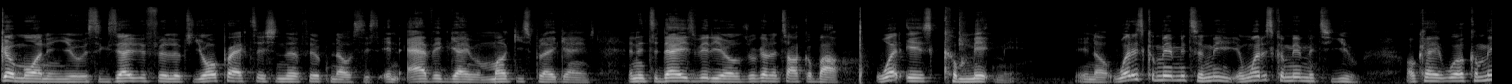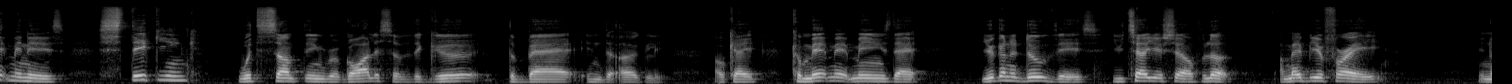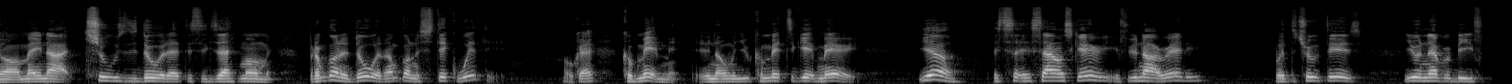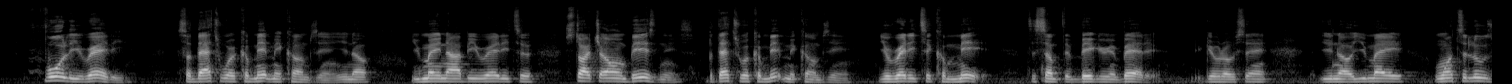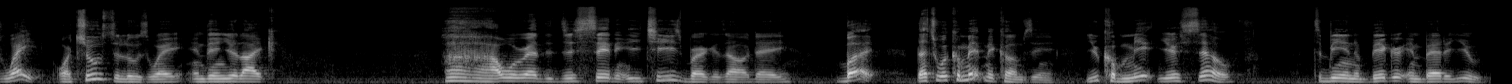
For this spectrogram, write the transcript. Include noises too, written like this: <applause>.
Good morning, you. It's Xavier Phillips, your practitioner of hypnosis and avid gamer, Monkeys Play Games. And in today's videos, we're going to talk about what is commitment. You know, what is commitment to me and what is commitment to you? Okay, well, commitment is sticking with something regardless of the good, the bad, and the ugly. Okay, commitment means that you're going to do this. You tell yourself, look, I may be afraid you know, I may not choose to do it at this exact moment, but I'm going to do it. I'm going to stick with it. Okay? Commitment. You know, when you commit to get married. Yeah, it's, it sounds scary if you're not ready. But the truth is, you'll never be fully ready. So that's where commitment comes in, you know. You may not be ready to start your own business, but that's where commitment comes in. You're ready to commit to something bigger and better. You get what I'm saying? You know, you may want to lose weight or choose to lose weight, and then you're like, ah, <sighs> I would rather just sit and eat cheeseburgers all day. But that's where commitment comes in. You commit yourself to being a bigger and better you.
